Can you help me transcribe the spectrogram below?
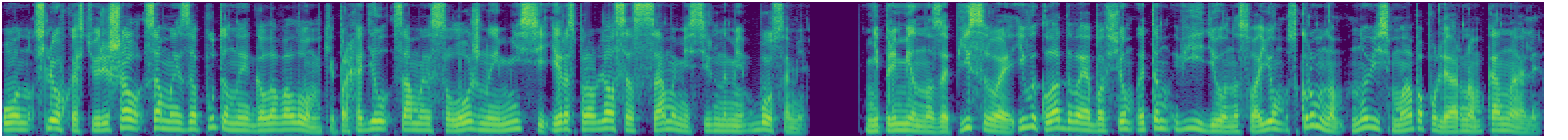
Он с легкостью решал самые запутанные головоломки, проходил самые сложные миссии и расправлялся с самыми сильными боссами непременно записывая и выкладывая обо всем этом видео на своем скромном, но весьма популярном канале.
